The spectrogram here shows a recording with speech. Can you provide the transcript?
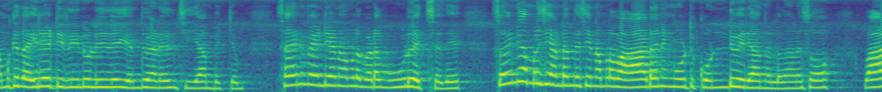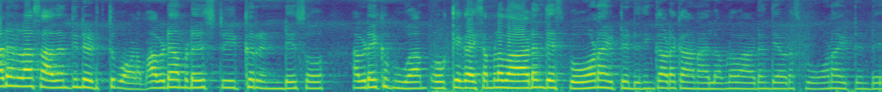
നമുക്ക് ധൈര്യമായിട്ട് ഇതിന്റെ ഉള്ളിൽ എന്ത് വേണേലും ചെയ്യാൻ പറ്റും. സോ അതിന് വേണ്ടിയാണ് നമ്മൾ ഇവിടെ വൂൾ വെച്ചത്. സോ ഇനി നമ്മൾ ചെയ്യേണ്ടതെന്ന് വെച്ചാൽ നമ്മൾ വാർഡൻ ഇങ്ങോട്ട് കൊണ്ടുവരിക എന്നുള്ളതാണ്. സോ വാർഡനുള്ള ആ സാധനത്തിന്റെ അടുത്ത് പോകണം അവിടെ നമ്മുടെ സ്ട്രീക്കർ ഉണ്ട്. സോ അവിടേക്ക് പോവാം. ഓക്കെ ഗൈസ് നമ്മളെ വാർഡൻ ദേ സ്പോൺ ആയിട്ടുണ്ട്. നിങ്ങൾക്ക് അവിടെ കാണാമല്ലോ. നമ്മളെ വാർഡൻ ദേ അവിടെ സ്പോൺ ആയിട്ടുണ്ട്.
